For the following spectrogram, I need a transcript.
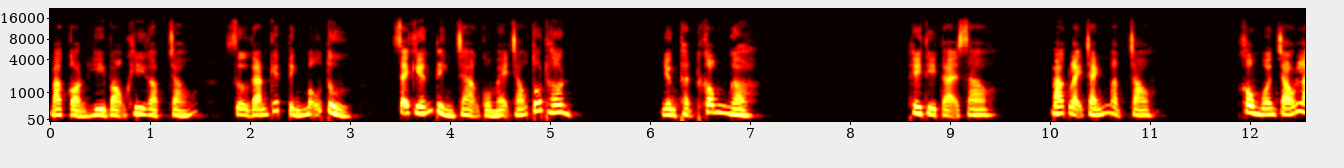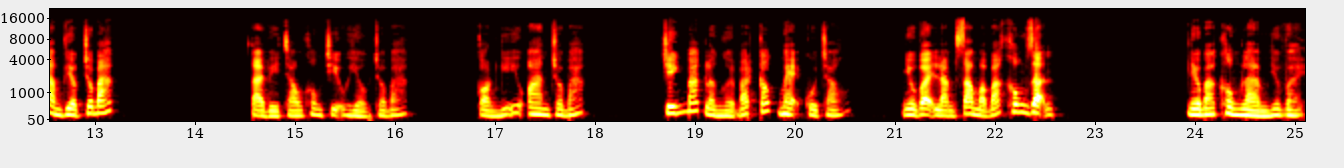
Bác còn hy vọng khi gặp cháu, sự gắn kết tình mẫu tử sẽ khiến tình trạng của mẹ cháu tốt hơn. Nhưng thật không ngờ. Thế thì tại sao bác lại tránh mặt cháu? Không muốn cháu làm việc cho bác. Tại vì cháu không chịu hiểu cho bác. Còn nghĩ oan cho bác. Chính bác là người bắt cóc mẹ của cháu. Như vậy làm sao mà bác không giận? Nếu bác không làm như vậy,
